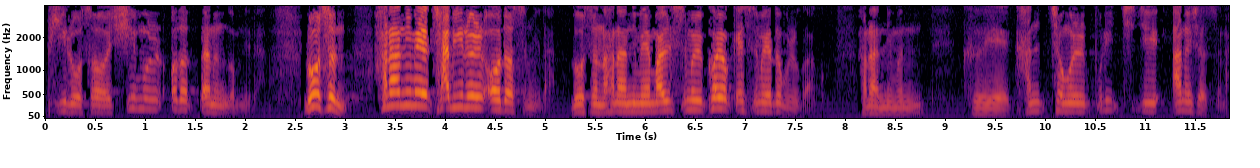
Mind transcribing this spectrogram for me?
비로소 쉼을 얻었다는 겁니다. 롯은 하나님의 자비를 얻었습니다. 롯은 하나님의 말씀을 거역했음에도 불구하고 하나님은 그의 간청을 뿌리치지 않으셨으나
